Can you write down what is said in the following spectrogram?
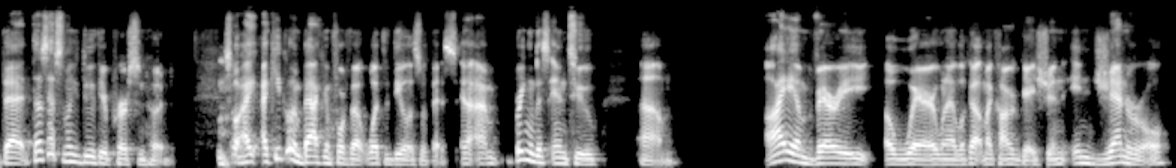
that does have something to do with your personhood. Mm-hmm. So I, I, keep going back and forth about what the deal is with this, and I'm bringing this into. Um, I am very aware when I look out my congregation in general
